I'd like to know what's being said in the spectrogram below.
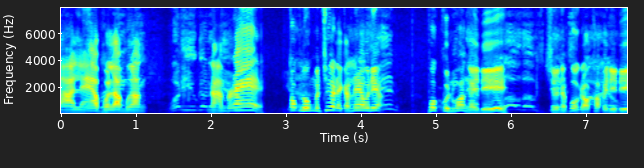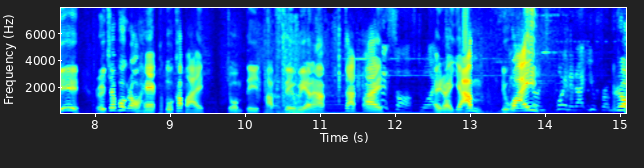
ลาแล้วพลเมือง น้ำแร่ตกลงมันเชื่ออะไรกันแน่วะเนี่ย พวกคุณว่าไงดี เชิญให้พวกเราเข้าไปดีๆ หรือจะพวกเราแหกประตูเข้าไป โจมตีทัพเซเวียนะครับ จัดไป ไอ้ระยำดูไว้เรา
